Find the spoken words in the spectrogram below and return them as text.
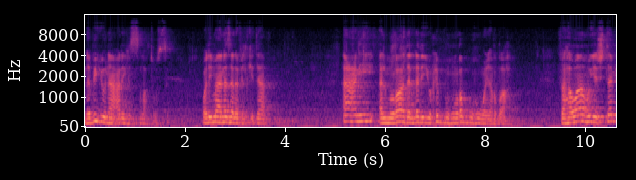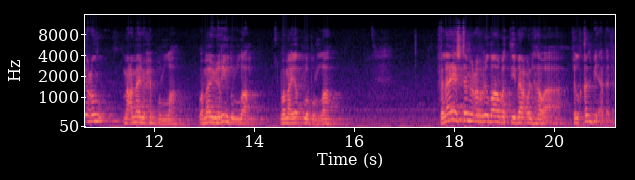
نبينا عليه الصلاة والسلام. ولما نزل في الكتاب أعني المراد الذي يحبه ربه ويرضاه. فهواه يجتمع مع ما يحب الله وما يريد الله وما يطلب الله. فلا يجتمع الرضا واتباع الهوى في القلب أبدا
